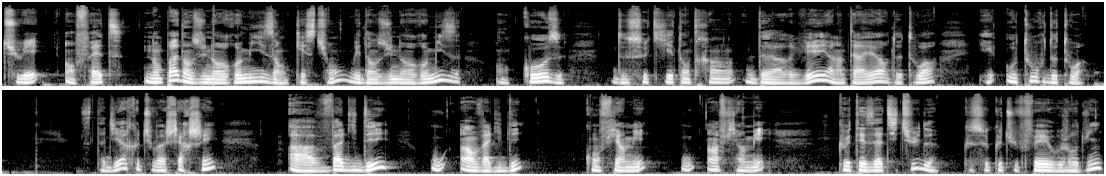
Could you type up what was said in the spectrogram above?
tu es en fait non pas dans une remise en question, mais dans une remise en cause de ce qui est en train d'arriver à l'intérieur de toi et autour de toi. C'est-à-dire que tu vas chercher à valider ou invalider, confirmer ou infirmer que tes attitudes, que ce que tu fais aujourd'hui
